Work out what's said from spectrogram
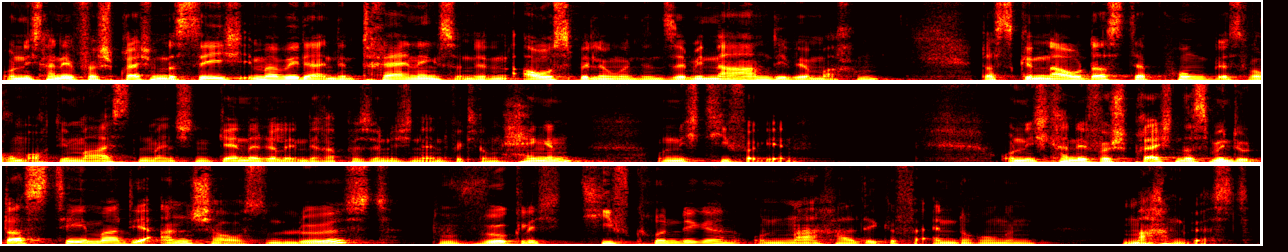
Und ich kann dir versprechen, das sehe ich immer wieder in den Trainings und in den Ausbildungen und den Seminaren, die wir machen, dass genau das der Punkt ist, warum auch die meisten Menschen generell in ihrer persönlichen Entwicklung hängen und nicht tiefer gehen. Und ich kann dir versprechen, dass wenn du das Thema dir anschaust und löst, du wirklich tiefgründige und nachhaltige Veränderungen machen wirst.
